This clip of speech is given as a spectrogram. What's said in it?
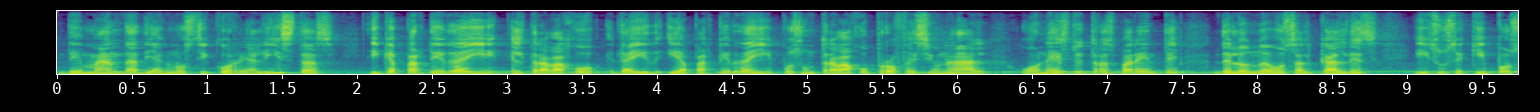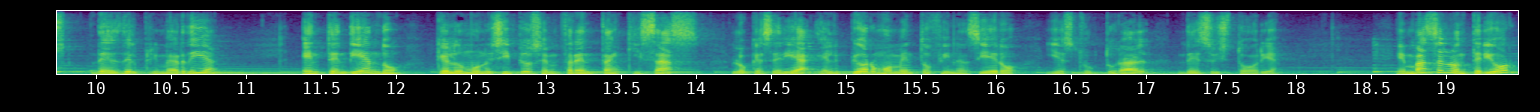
demanda diagnósticos realistas y que a partir de ahí el trabajo de ahí y a partir de ahí pues un trabajo profesional, honesto y transparente de los nuevos alcaldes y sus equipos desde el primer día, entendiendo que los municipios enfrentan quizás lo que sería el peor momento financiero y estructural de su historia. En base a lo anterior,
